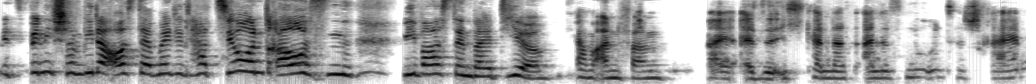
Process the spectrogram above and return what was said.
Jetzt bin ich schon wieder aus der Meditation draußen. Wie war es denn bei dir am Anfang? Also ich kann das alles nur unterschreiben.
